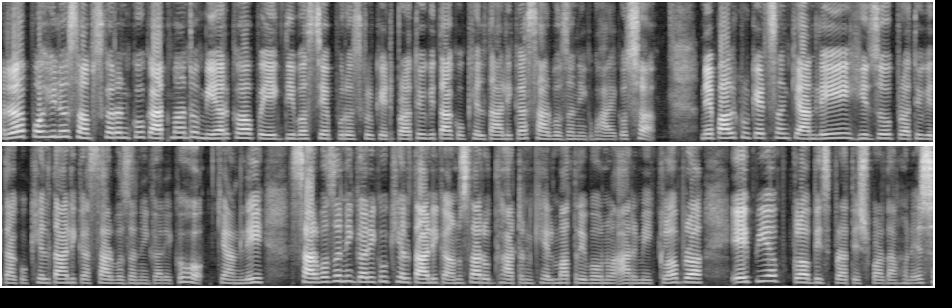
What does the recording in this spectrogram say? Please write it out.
र पहिलो संस्करणको काठमाडौँ मेयर कप एक दिवसीय पुरुष क्रिकेट प्रतियोगिताको खेल तालिका सार्वजनिक भएको छ। नेपाल क्रिकेट संघ क्यानले हिजो प्रतियोगिताको खेल तालिका सार्वजनिक गरेको हो। क्यानले सार्वजनिक गरेको खेल तालिका अनुसार उद्घाटन खेलमा त्रिभुवन आर्मी क्लब र एपीएफ क्लब बीच प्रतिस्पर्धा हुनेछ।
